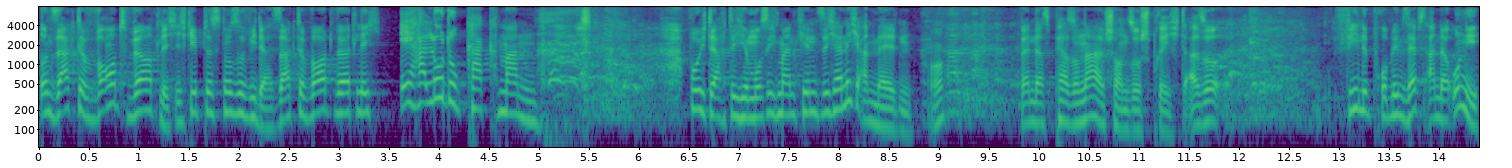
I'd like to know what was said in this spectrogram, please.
und sagte wortwörtlich, ich gebe das nur so wieder, sagte wortwörtlich, eh hallo du Kackmann wo ich dachte, hier muss ich mein Kind sicher nicht anmelden, oh? wenn das Personal schon so spricht. Also viele Probleme, selbst an der Uni.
